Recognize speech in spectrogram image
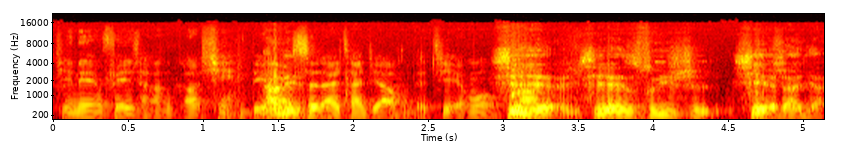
今天非常高兴李老师来参加我们的节目，谢谢谢谢苏医师，谢谢大家。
